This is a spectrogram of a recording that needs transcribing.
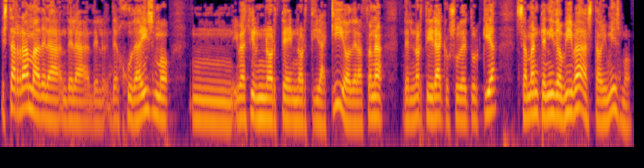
esta rama de la, de la, del, judaísmo, mm, iba a decir norte, iraquí o de la zona del norte de Irak o sur de Turquía, se ha mantenido viva hasta hoy mismo.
